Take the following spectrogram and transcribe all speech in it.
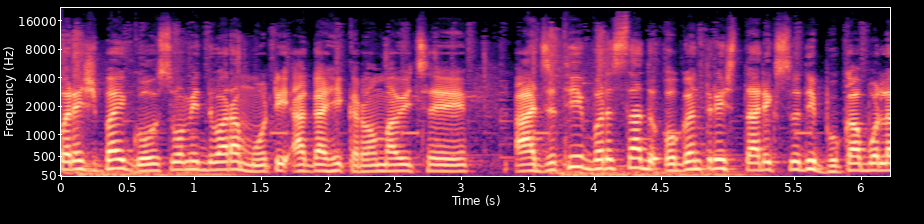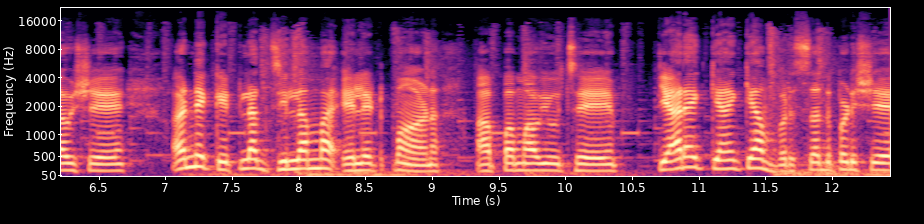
પરેશભાઈ ગોસ્વામી દ્વારા મોટી આગાહી કરવામાં આવી છે. આજથી વરસાદ ઓગણત્રીસ તારીખ સુધી ભૂકા બોલાવશે અને કેટલાક જિલ્લામાં એલર્ટ પણ આપવામાં આવ્યું છે. ત્યારે ક્યાં ક્યાં વરસાદ પડશે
